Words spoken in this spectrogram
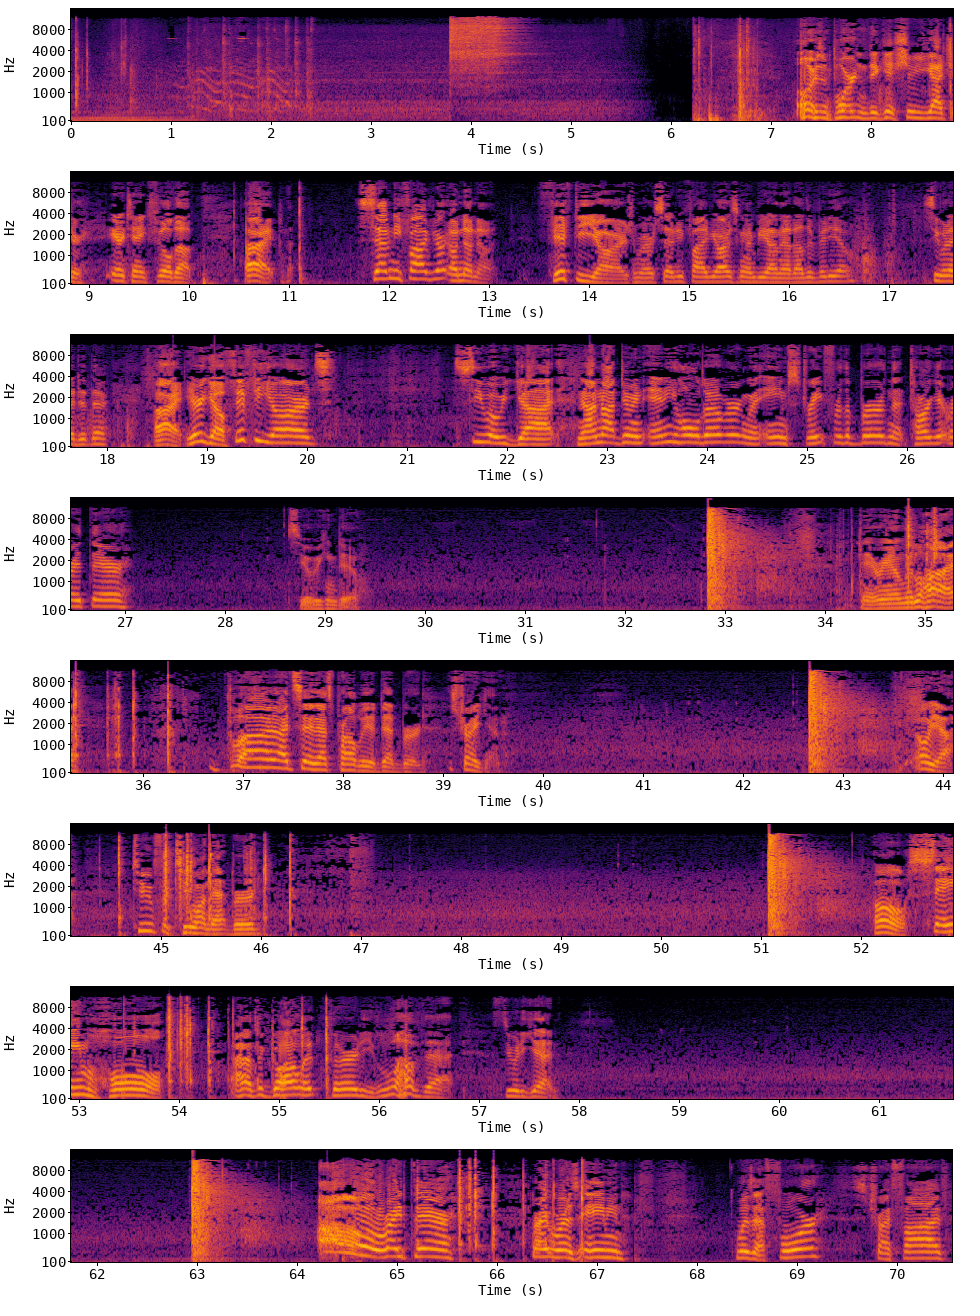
Always important to get sure you got your air tank filled up. All right, 75 yards. Oh, no, no. 50 yards. Remember, 75 yards is going to be on that other video? See what I did there? All right, here we go. 50 yards. See what we got. Now, I'm not doing any holdover. I'm going to aim straight for the bird and that target right there. See what we can do. They ran a little high, but I'd say that's probably a dead bird. Let's try again. Oh yeah, two for two on that bird. Oh, same hole out of the Gauntlet 30. Love that. Let's do it again. Oh, right there. Right where I was aiming. What is that, four? Let's try five.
